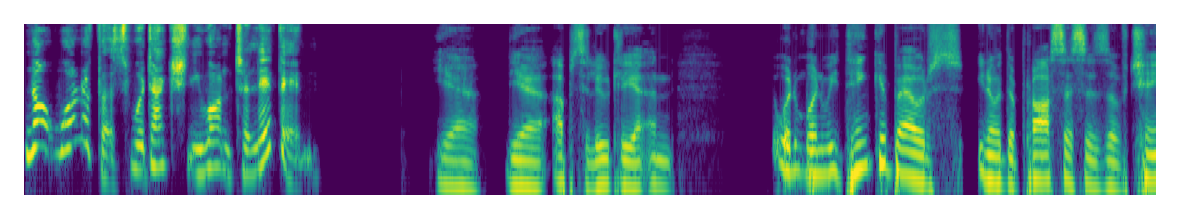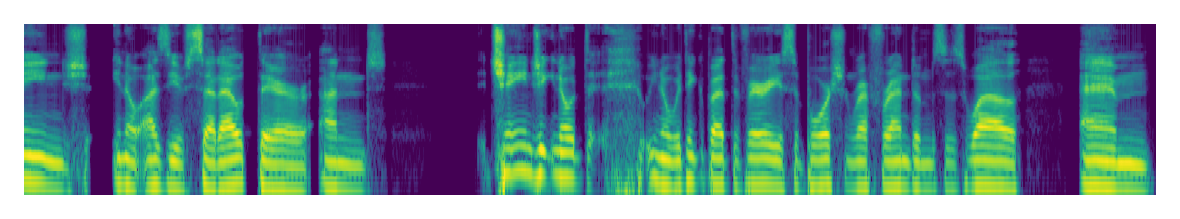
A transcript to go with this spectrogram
not one of us would actually want to live in. Yeah, yeah, absolutely. And when when we think about you know the processes of change, you know, as you've set out there, and changing, you know, the, you know, we think about the various abortion referendums as well, um,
